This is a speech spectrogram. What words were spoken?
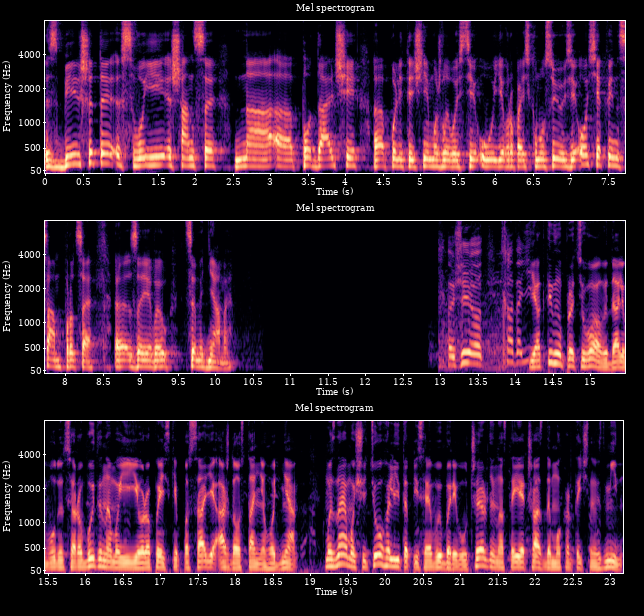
збільшити свої шанси на е, подальші е, політичні можливості у Європейському Союзі. Ось як він сам про це заявив цими днями. Я активно працював і далі буду це робити на моїй європейській посаді аж до останнього дня. Ми знаємо, що цього літа після виборів у червні настає час демократичних змін.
